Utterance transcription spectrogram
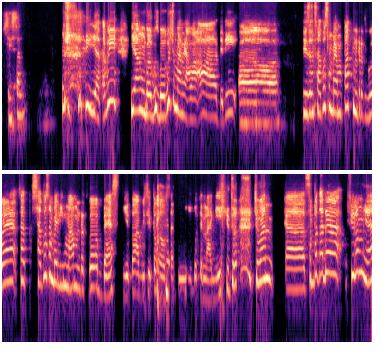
season. Iya, tapi yang bagus-bagus cuma awal-awal. Jadi uh, season 1 sampai 4 menurut gue 1 sampai 5 menurut gue best gitu. Abis itu nggak usah diikutin lagi gitu. Cuman uh, sempat ada filmnya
